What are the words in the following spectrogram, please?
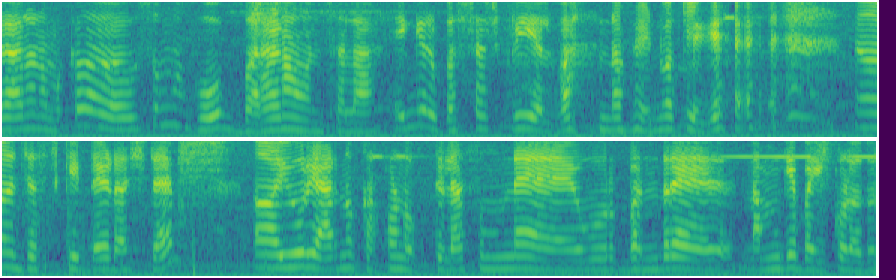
ನಾನು ನಮ್ಮಕ್ಕ ಸುಮ್ಮನೆ ಹೋಗಿ ಬರೋಣ ಒಂದ್ಸಲ. ಹೆಂಗಿರು ಬಸ್ ಚಾರ್ಜ್ ಫ್ರೀ ಅಲ್ವಾ? ನಮ್ಮ ಹೆಣ್ಮಕ್ಳಿಗೆ. ಜಸ್ಟ್ ಕಿಡ್ಡೆಡ್ ಅಷ್ಟೇ. ಇವ್ರು ಯಾರನ್ನೂ ಕರ್ಕೊಂಡು ಹೋಗ್ತಿಲ್ಲ. ಸುಮ್ಮನೆ ಇವ್ರು ಬಂದರೆ ನಮಗೆ ಬೈಕೊಳ್ಳೋದು,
